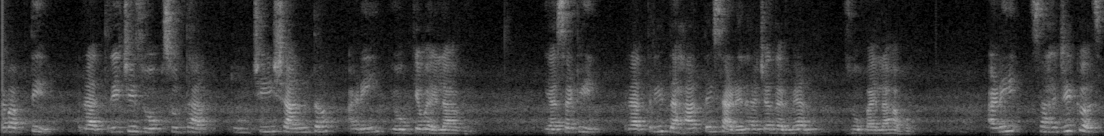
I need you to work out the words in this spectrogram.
त्या बाबतीत रात्रीची झोपसुद्धा तुमची शांत आणि योग्य व्हायला हवी. यासाठी रात्री दहा ते साडेदहाच्या दरम्यान झोपायला हवं. आणि साहजिकच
